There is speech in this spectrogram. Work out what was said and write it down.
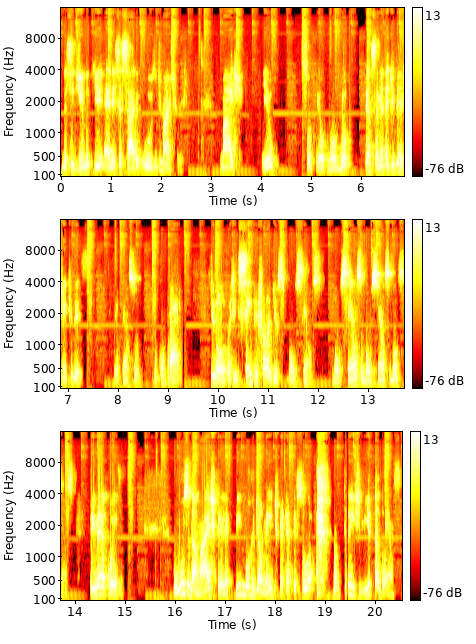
decidindo que é necessário o uso de máscaras. Mas eu sou, eu, o meu pensamento é divergente desse. Eu penso o contrário. De novo, a gente sempre fala disso, bom senso. Bom senso, bom senso, bom senso. Primeira coisa, o uso da máscara é primordialmente para que a pessoa não transmita a doença.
